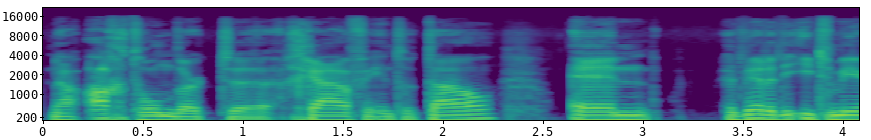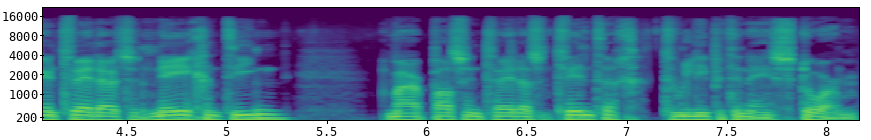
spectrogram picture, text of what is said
naar 800 uh, graven in totaal. En het werden er iets meer in 2019, maar pas in 2020, toen liep het ineens storm.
